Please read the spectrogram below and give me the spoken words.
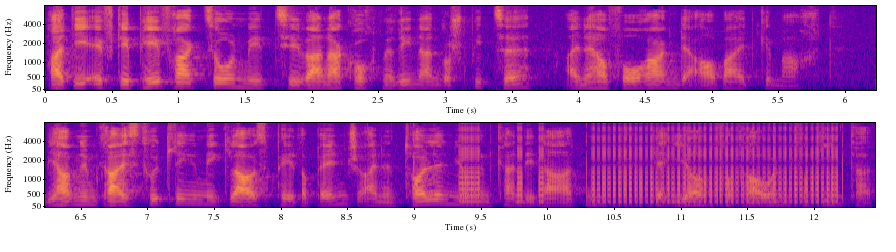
hat die FDP-Fraktion mit Silvana Koch-Merin an der Spitze eine hervorragende Arbeit gemacht. Wir haben im Kreis Tuttlingen mit Klaus-Peter Bensch einen tollen jungen Kandidaten, der ihr Vertrauen verdient hat.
